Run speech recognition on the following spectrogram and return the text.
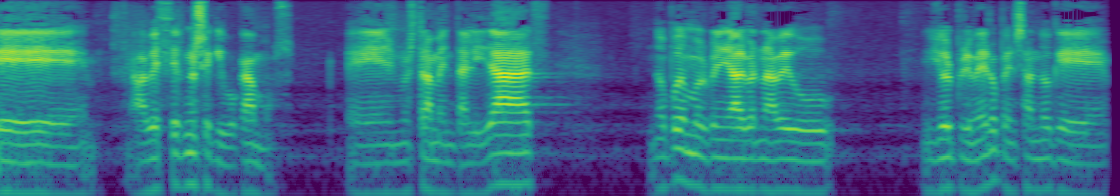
que a veces nos equivocamos en nuestra mentalidad. No podemos venir al Bernabéu, y yo el primero, pensando que,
